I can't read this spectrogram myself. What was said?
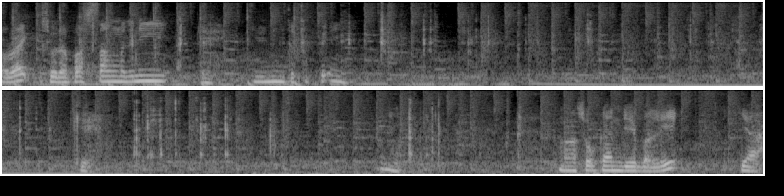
Alright so dah pasang macam ni. Eh ini terkepit ni masukkan dia balik. Ya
